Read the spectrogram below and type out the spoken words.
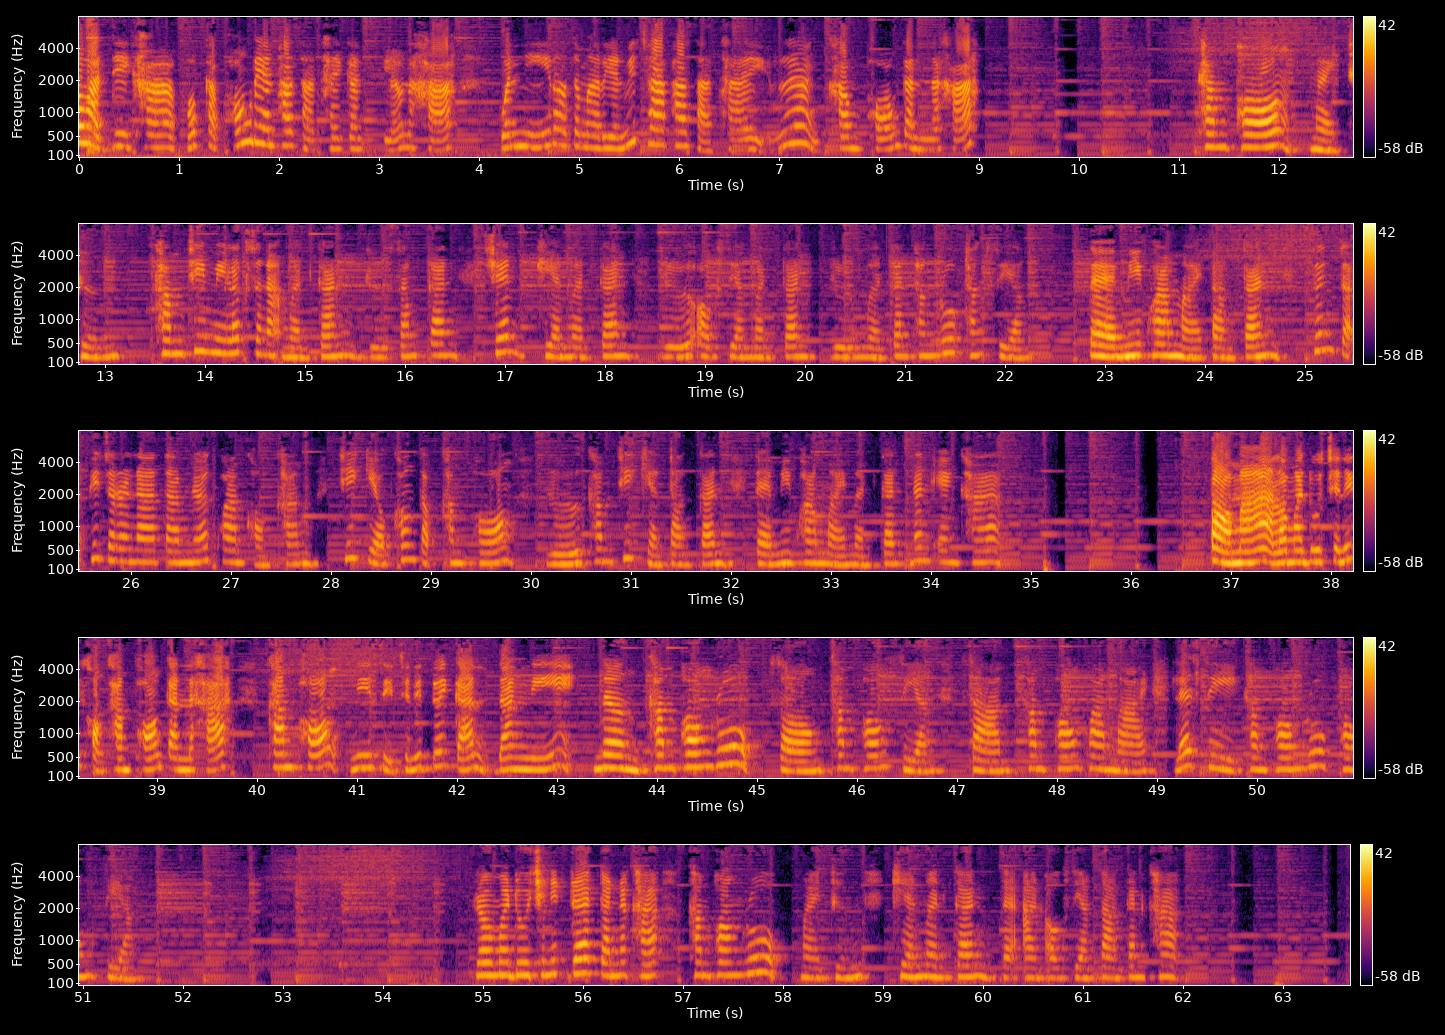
สวัสดีค่ะ พบกับห้องเรียนภาษาไทยกันอีกแล้วนะคะ วันนี้เราจะมาเรียนวิชาภาษาไทยเรื่องคำพ้องกันนะคะคำพ้อง หมายถึงคำที่มีลักษณะเหมือนกัน หรือซ้ำกัน เช่น เขียนเหมือนกัน หรือออกเสียงเหมือนกัน หรือเหมือนกันทั้งรูปทั้งเสียง แต่มีความหมายต่างกัน ซึ่งจะพิจารณาตามเนื้อความของคำที่เกี่ยวข้องกับคำพ้อง หรือคำที่เขียนต่างกัน แต่มีความหมายเหมือนกันนั่นเองค่ะ ต่อมาเรามาดูชนิดของคำพ้องกันนะคะคำพ้องมีสี่ชนิดด้วยกัน ดังนี้ 1. คำพ้องรูป 2. คำพ้องเสียง 3. คำพ้องความหมาย และ 4. คำพ้องรูปพ้องเสียง เรามาดูชนิดแรกกันนะคะ คำพ้องรูป หมายถึงเขียนเหมือนกัน แต่อ่านออกเสียงต่างกันค่ะ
